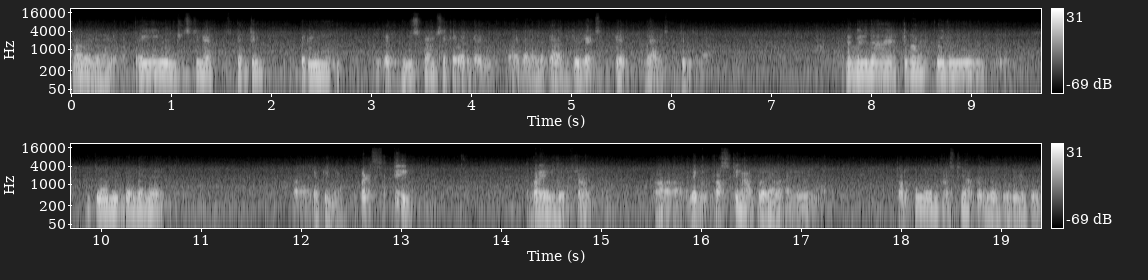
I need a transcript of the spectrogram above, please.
കാണുമല്ലോ? നമ്മൾ അത്രയും ഇൻട്രസ്റ്റിംഗ് എക്സ്പെക്ടിങ് ഒരു ബ്യൂസ് പംസ് ഒക്കെ വരുന്ന ഒരു കുറേ കാലം ആയിരിക്കും എക്സ്പെക്ട് ചെയ്തത് ഞാൻ എക്സ്പെക്ട് ചെയ്തില്ല അത് വലുതായിട്ട് നമുക്കൊരു തോന്നിയിട്ടുണ്ടെന്ന് പറയാൻ പറ്റില്ല. ബട്ട് സ്റ്റിൽ പറയുന്നത് ഫ്രം ലൈക്ക് ഫസ്റ്റ് ഹാഫ് വരെ കാര്യമില്ല പുറത്തുനിന്ന് ഒരു ഫസ്റ്റ് ഹാഫ് നോക്കുമ്പോഴേക്കും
